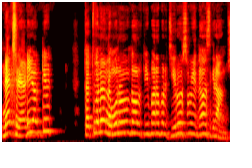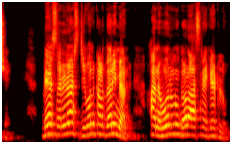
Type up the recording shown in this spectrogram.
નેક્સ્ટ રેડિયો એક્ટિવ તત્વના નમૂનાનું દળ ટી બરાબર ઝીરો સમય દસ ગ્રામ છે. બે સરેરાશ જીવનકાળ દરમિયાન આ નમૂનાનું દળ આશરે કેટલું?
